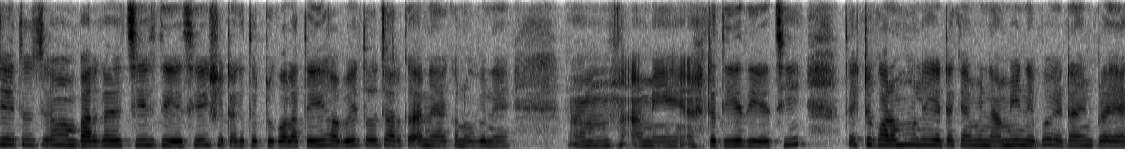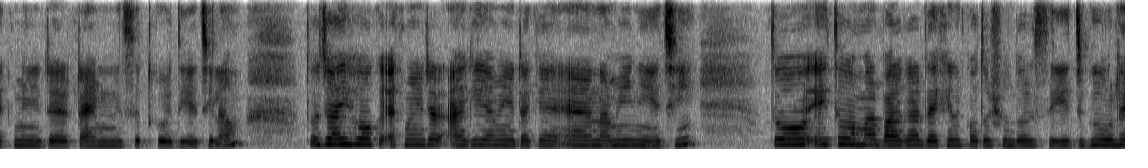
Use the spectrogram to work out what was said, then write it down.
যেহেতু বার্গারে চিজ দিয়েছি, সেটাকে তো একটু গলাতেই হবে। তো যার কারণে এখন ওভেনে আমি এটা দিয়ে দিয়েছি। তো একটু গরম হলে এটাকে আমি নামিয়ে নেব। এটা আমি প্রায় এক মিনিটের টাইম সেট করে দিয়েছিলাম। তো যাই হোক, এক মিনিটের আগেই আমি এটাকে নামিয়ে নিয়েছি। তো এই তো আমার বার্গার দেখেন কত সুন্দর সিজগুলো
